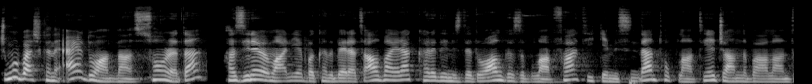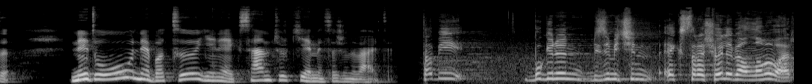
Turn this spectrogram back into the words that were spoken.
Cumhurbaşkanı Erdoğan'dan sonra da Hazine ve Maliye Bakanı Berat Albayrak Karadeniz'de doğal gazı bulan Fatih gemisinden toplantıya canlı bağlandı. Ne doğu ne batı yeni eksen Türkiye mesajını verdi. Tabii bugünün bizim için ekstra şöyle bir anlamı var.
